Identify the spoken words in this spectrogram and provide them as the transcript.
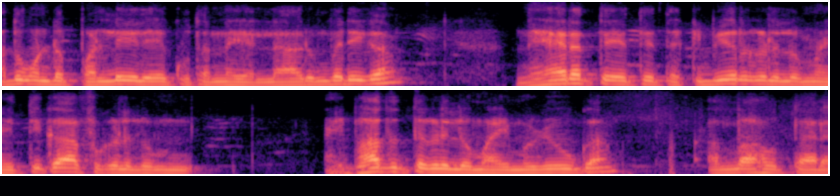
അതുകൊണ്ട് പള്ളിയിലേക്ക് തന്നെ എല്ലാവരും വരിക. നേരത്തെ എത്തി തെക്കിബീറുകളിലും എത്തിക്കാഫുകളിലും ഇബാദത്തുകളിലുമായി മുഴുകുക അള്ളാഹു താല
